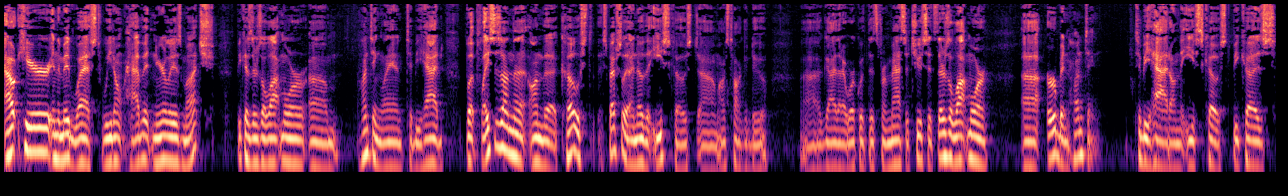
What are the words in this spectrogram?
out here in the Midwest we don't have it nearly as much because there's a lot more um, hunting land to be had. But places on the on the coast, especially I know the East Coast. Um, I was talking to uh, a guy that I work with that's from Massachusetts. There's a lot more uh, urban hunting to be had on the East Coast because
